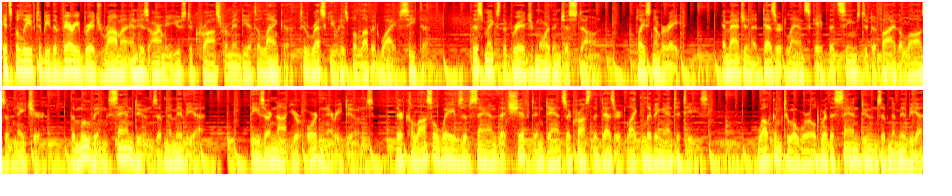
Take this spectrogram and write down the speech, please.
It's believed to be the very bridge Rama and his army used to cross from India to Lanka to rescue his beloved wife Sita. This makes the bridge more than just stone. Place number 8. Imagine a desert landscape that seems to defy the laws of nature, the moving sand dunes of Namibia. These are not your ordinary dunes. They're colossal waves of sand that shift and dance across the desert like living entities. Welcome to a world where the sand dunes of Namibia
